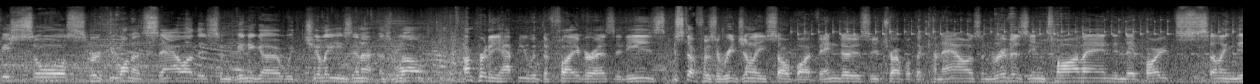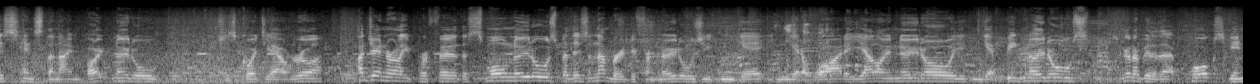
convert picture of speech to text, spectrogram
fish sauce. Or if you want it sour, there's some vinegar with chilies in it as well. I'm pretty happy with the flavour as it is. This stuff was originally sold by vendors who travelled the canals and rivers in Thailand in their boats, selling this, hence the name boat noodle, which is Kuay Teow Reua. I generally prefer the small noodles, but there's a number of different noodles you can get. You can get a wider yellow noodle, you can get big noodles. I've got a bit of that pork skin.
